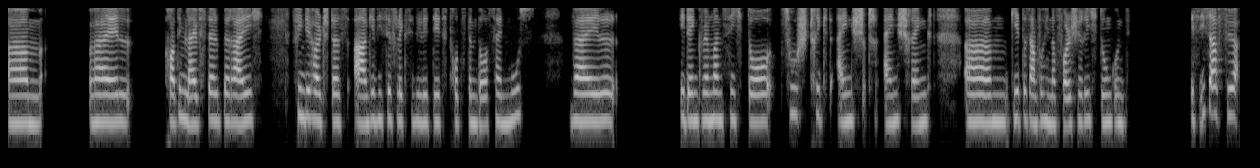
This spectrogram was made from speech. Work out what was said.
Ähm, weil gerade im Lifestyle-Bereich finde ich halt, dass eine gewisse Flexibilität trotzdem da sein muss, weil ich denke, wenn man sich da zu strikt einsch- einschränkt, ähm, geht das einfach in eine falsche Richtung. Und es ist auch für,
